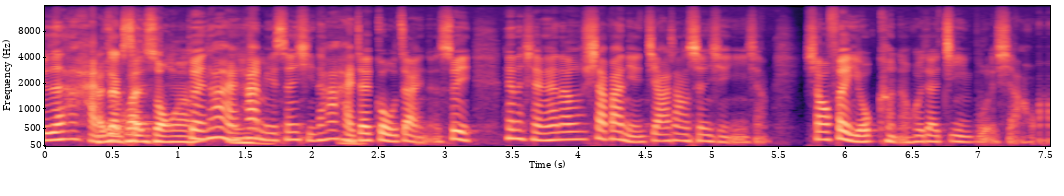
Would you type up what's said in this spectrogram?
就是它还还在宽松啊，对，它还它还嗯没升息，它还在购债呢，所以现在想看到下半年加上升息影响，消费有可能会再进一步的下滑。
